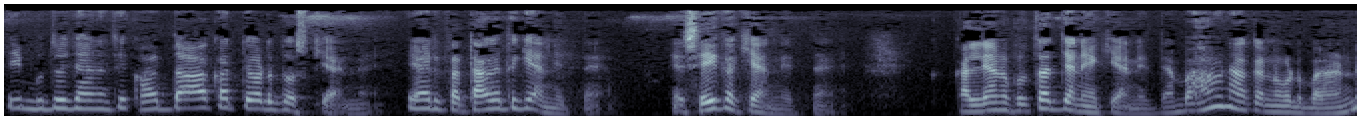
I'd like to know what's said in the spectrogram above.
මේ බුදු දානසේ කවදාකවත් ඒවට දොස් කියන්නේ නැහැ. එයාට තථාගත කියන්නේත් නැහැ. ඒ සීක කියන්නේත් නැහැ. කල්යාණ පුත්‍ත්ජනය කියන්නේත් නැහැ. භාවනා කරනකොට බලන්න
